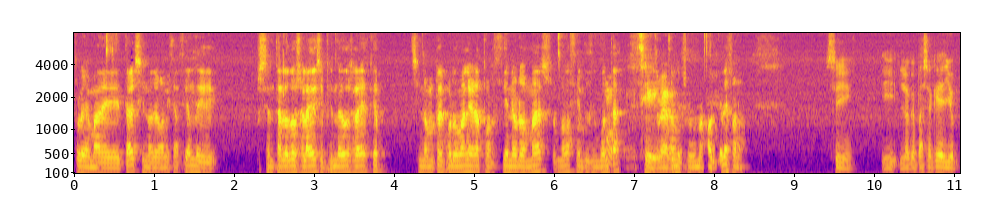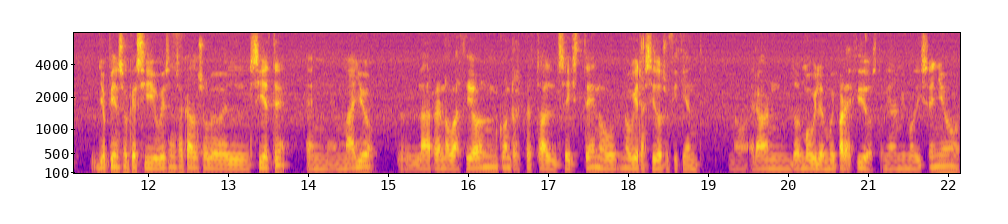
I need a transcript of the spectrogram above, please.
problema de tal, sino de organización de presentar los dos a la vez y prender los dos a la vez, que si no me recuerdo mal era por 100 euros más, ¿no? 150. Sí, claro. Tienes un mejor teléfono. Sí, y lo que pasa es que yo, yo pienso que si hubiesen sacado solo el 7 en, mayo, la renovación con respecto al 6T no, no hubiera sido suficiente. No, eran dos móviles muy parecidos, tenían el mismo diseño,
